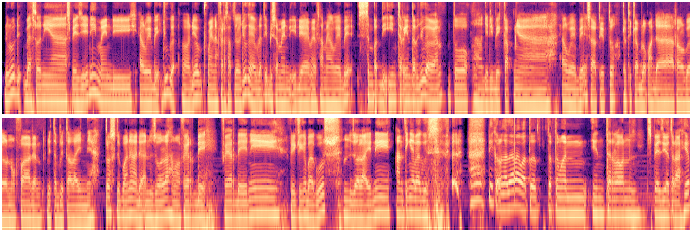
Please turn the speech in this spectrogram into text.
Dulu Bastonia Spezia ini main di LWB juga. Oh, dia main versatil juga ya. Berarti bisa main di DMF sama LWB sempat diincer Inter juga kan untuk uh, jadi backupnya LWB saat itu ketika belum ada Raul Belnova dan berita-berita lainnya. Terus depannya ada Anzola sama Verde. Verde ini free bagus, Anzola ini antingnya bagus. Ini kalau nggak salah waktu pertemuan Inter lawan Spezia terakhir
